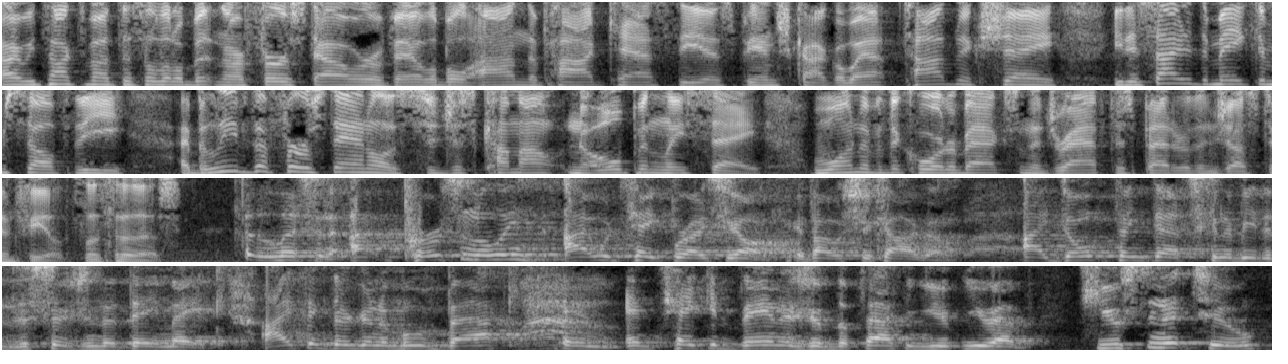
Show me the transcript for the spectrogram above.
right, we talked about this a little bit in our first hour, available on the podcast, the ESPN Chicago app. Todd McShay, he decided to make himself the, I believe, the first analyst to just come out and openly say one of the quarterbacks in the draft is better than Justin Fields. Listen to this. Listen, I, personally, I would take Bryce Young if I was Chicago. I don't think that's going to be the decision that they make. I think they're going to move back and, and take advantage of the fact that you, you have Houston at two,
